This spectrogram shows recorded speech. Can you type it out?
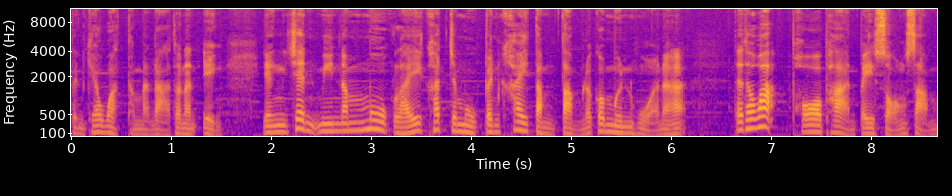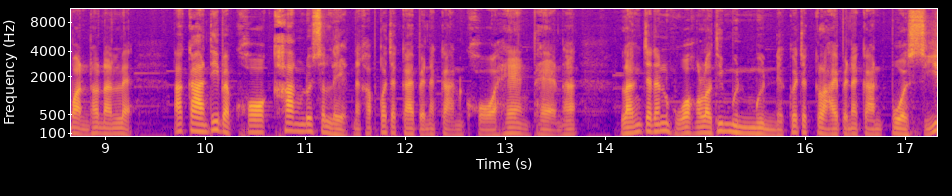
เป็นแค่หวัดธรรมดาเท่านั้นเอง อย่างเช่น มีน้ำมูกไหลคัดจมูกเป็นไข้ต่ำๆแล้วก็มึนหัวนะฮะแต่ถ้าว่าพอผ่านไป 2-3 วันเท่านั้นแหละ อาการที่แบบคอข้างด้วยเสลดนะครับก็จะกลายเป็นอาการคอแห้งแทนฮะหลังจากนั้นหัวของเราที่มึนๆเนี่ยก็จะกลายเป็นอาการปวดศีร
